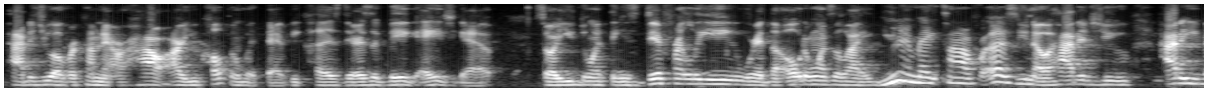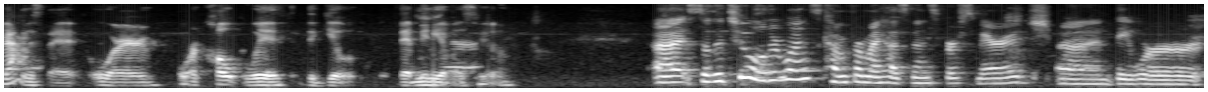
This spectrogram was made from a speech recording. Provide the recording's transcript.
How did you overcome that? Or how are you coping with that? Because there's a big age gap. So are you doing things differently where the older ones are like, you didn't make time for us? You know, how did you how do you balance that or or cope with the guilt that many yeah. of us feel? Uh, so the two older ones come from my husband's first marriage. Uh, they were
